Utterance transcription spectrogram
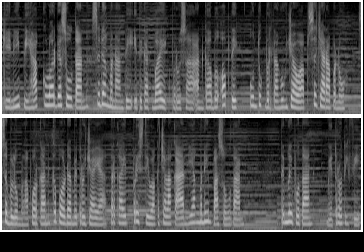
Kini pihak keluarga Sultan sedang menanti itikat baik perusahaan kabel optik untuk bertanggung jawab secara penuh sebelum melaporkan ke Polda Metro Jaya terkait peristiwa kecelakaan yang menimpa Sultan. Tim Liputan Metro TV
